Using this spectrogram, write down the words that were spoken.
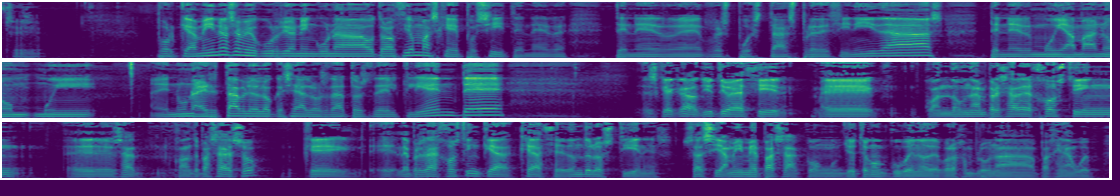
sí, sí. Porque a mí no se me ocurrió ninguna otra opción más que, pues sí, tener tener eh, respuestas predefinidas, tener muy a mano, muy en un airtable o lo que sea, los datos del cliente. Es que, claro, yo te iba a decir, eh, cuando una empresa de hosting, eh, o sea, cuando te pasa eso, que la empresa de hosting, ¿qué, hace? ¿Dónde los tienes? O sea, si a mí me pasa con, yo tengo en QVNode, por ejemplo, una página web,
